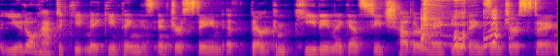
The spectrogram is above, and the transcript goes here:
You don't have to keep making things interesting if they're competing against each other, making things interesting.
